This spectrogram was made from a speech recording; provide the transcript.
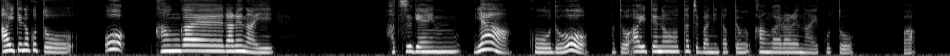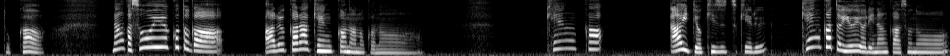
相手のことを考えられない発言や行動をあと相手の立場に立って考えられない言葉とかなんかそういうことがあるから喧嘩なのかな。喧嘩相手を傷つける？喧嘩というよりなんかその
